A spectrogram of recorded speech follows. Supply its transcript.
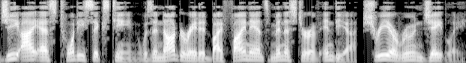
GIS 2016 was inaugurated by Finance Minister of India, Shri Arun Jaitley.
